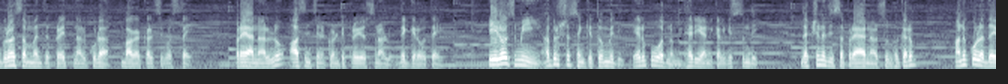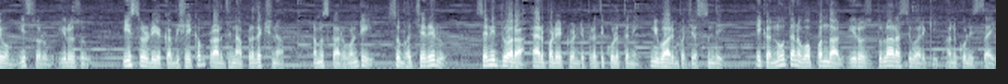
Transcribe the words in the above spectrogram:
గృహ సంబంధిత ప్రయత్నాలు కూడా బాగా కలిసి వస్తాయి. ప్రయాణాల్లో ఆశించినటువంటి ప్రయోజనాలు దగ్గరవుతాయి. ఈ రోజు మీ అదృష్ట సంఖ్య తొమ్మిది ఎరుపు వర్ణం ధైర్యాన్ని కలిగిస్తుంది. దక్షిణ దిశ ప్రయాణాలు శుభకరం. అనుకూల దైవం ఈశ్వరుడు. ఈరోజు ఈశ్వరుడి యొక్క అభిషేకం ప్రార్థన ప్రదక్షిణ నమస్కారం వంటి శుభ చర్యలు శని ద్వారా ఏర్పడేటువంటి ప్రతికూలతని నివారింపచేస్తుంది. ఇక నూతన ఒప్పందాలు ఈరోజు తులారాశి వారికి అనుకూలిస్తాయి.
